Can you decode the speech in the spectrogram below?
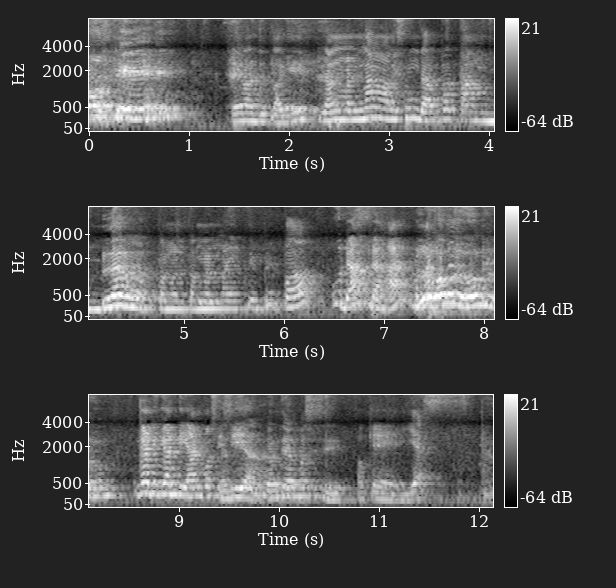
oke Oke lanjut lagi Yang menang langsung dapat tumbler Teman-teman Mighty People Udah, udahan. Belum belum belum Enggak digantian posisi. Gantian. Gantian posisi Oke, yes.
